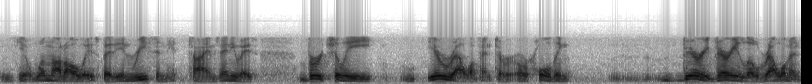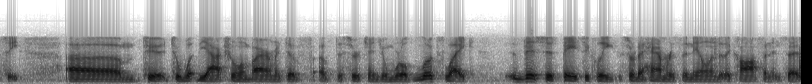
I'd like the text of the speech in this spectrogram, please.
you know, well, not always, but in recent times, anyways, virtually irrelevant or, or holding very very low relevancy um, to to what the actual environment of of the search engine world looks like. This just basically sort of hammers the nail into the coffin and says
